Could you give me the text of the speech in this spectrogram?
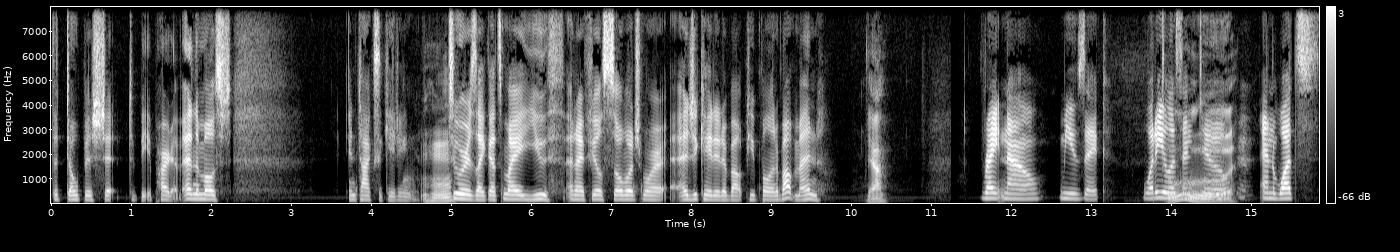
the dopest shit to be a part of and the most intoxicating mm-hmm. tours like that's my youth and I feel so much more educated about people and about men. yeah. right now music what do you listen Ooh. to and what's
